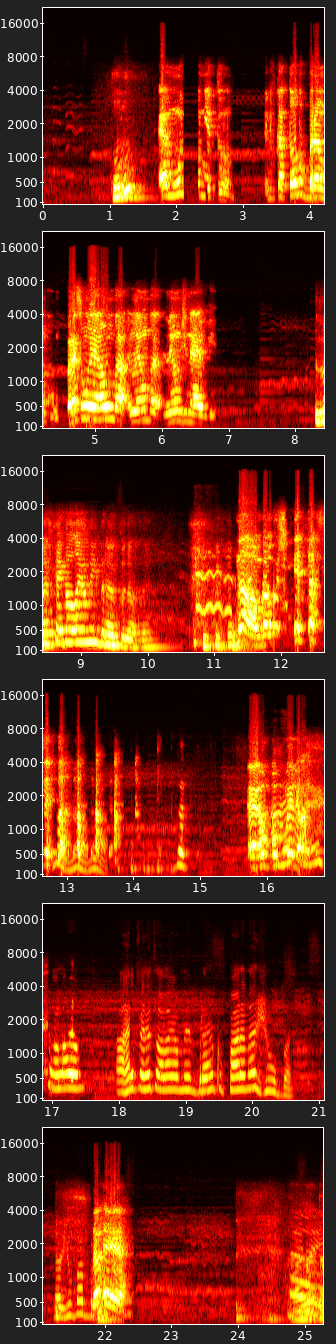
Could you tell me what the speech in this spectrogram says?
Como? É muito bonito. Ele fica todo branco. Parece um leão, da, leão, da, leão de neve. Não vai ficar igual em Homem Branco, não, né? Não, não, não chega a ser, não. Não, não, não. É um A pouco melhor. referência é a referência lá é o homem branco para na juba. Na juba branca. É, Ai,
